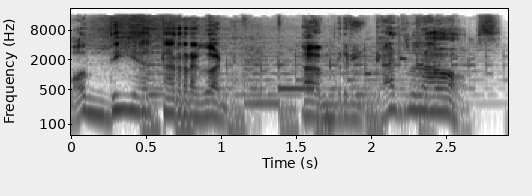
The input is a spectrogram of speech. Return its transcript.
Bon dia, Tarragona, amb Ricard Laoz.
